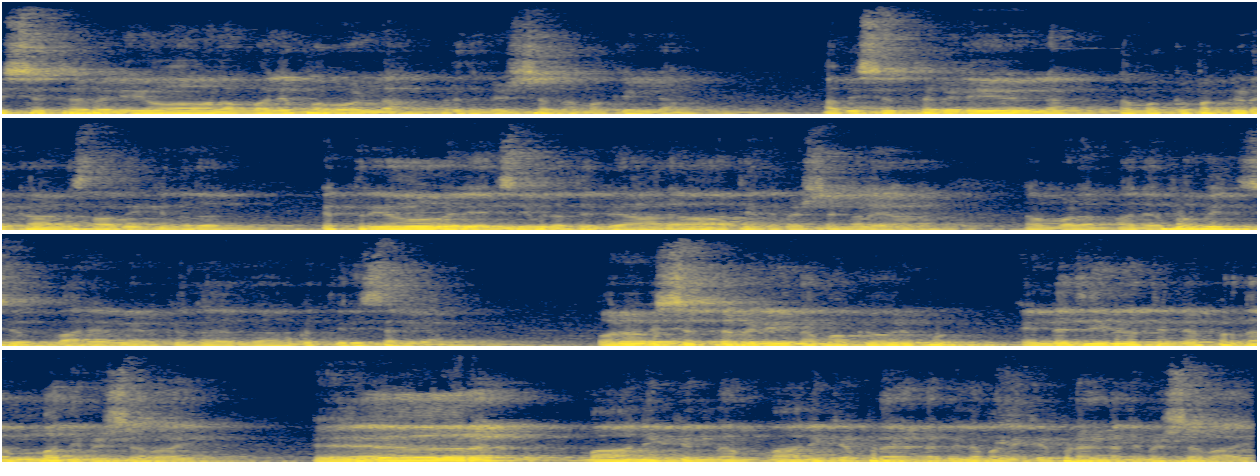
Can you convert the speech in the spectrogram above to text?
വിശുദ്ധ ബലിയോളം വലുപ്പമുള്ള ഒരു നിമിഷം നമുക്കില്ല. ആ വിശുദ്ധ വിലയില്ല നമുക്ക് പങ്കെടുക്കാൻ സാധിക്കുന്നത് എത്രയോ വലിയ ജീവിതത്തിന്റെ ആരാധ്യ നിമിഷങ്ങളെയാണ് നമ്മൾ അനുഭവിച്ച് വരവേൽക്കുന്നതെന്ന് നമുക്ക് തിരിച്ചറിയാം. ഓരോ വിശുദ്ധ ബലി നമുക്ക് ഒരു എന്റെ ജീവിതത്തിന്റെ പ്രഥമ നിമിഷമായി ഏറെ മാനിക്കുന്ന മാനിക്കപ്പെടേണ്ട വിലമതിക്കപ്പെടേണ്ട നിമിഷമായി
